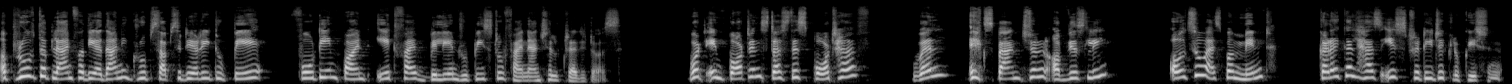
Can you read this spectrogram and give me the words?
approved the plan for the Adani Group subsidiary to pay 14.85 billion rupees to financial creditors. What importance does this port have? Well, expansion, obviously. Also, as per Mint, Karaikal has a strategic location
